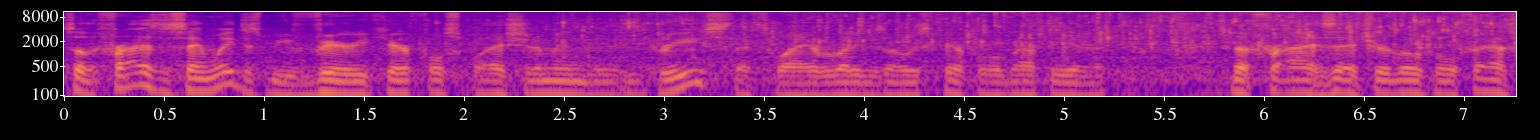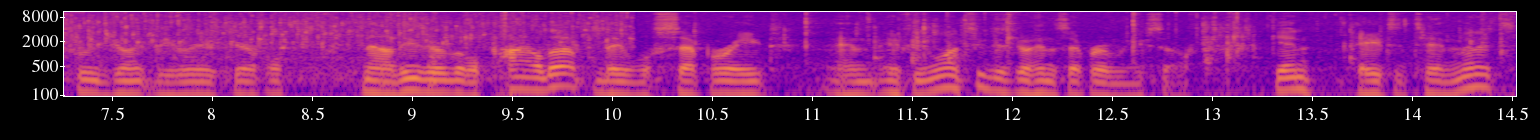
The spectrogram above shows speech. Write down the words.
So the fries the same way. Just be very careful splashing them in the grease. That's why everybody's always careful about the uh, the fries at your local fast food joint. Be very careful. Now these are a little piled up. They will separate, and if you want to, just go ahead and separate them yourself. Again, eight to ten minutes.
